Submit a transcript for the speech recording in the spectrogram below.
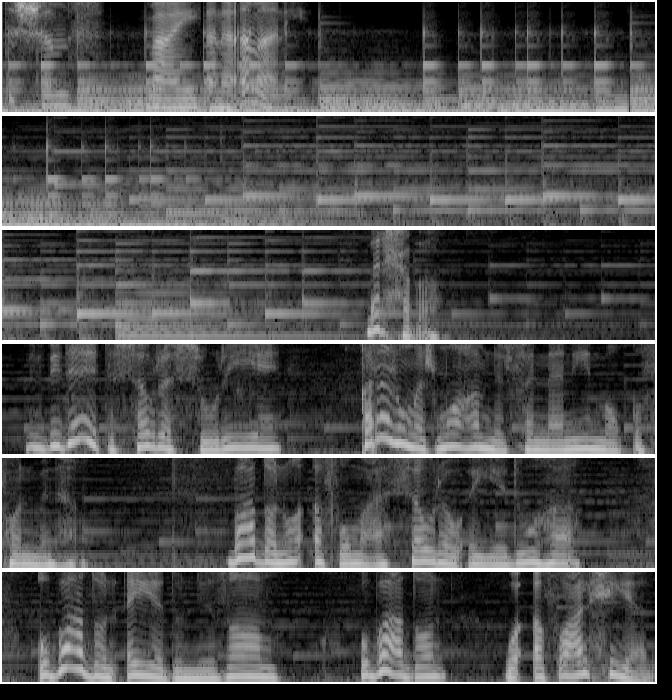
بنات الشمس. معي أنا أماني. مرحبا. من بداية الثورة السورية قرروا مجموعة من الفنانين موقفهم منها. بعضهم وقفوا مع الثورة وأيدوها وبعضهم أيدوا النظام وبعضهم وقفوا على الحياد.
